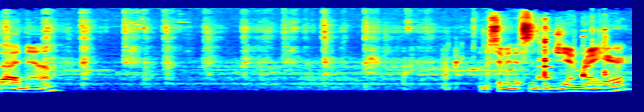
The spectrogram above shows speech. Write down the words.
Alright, now. I'm assuming this is the gym right here.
